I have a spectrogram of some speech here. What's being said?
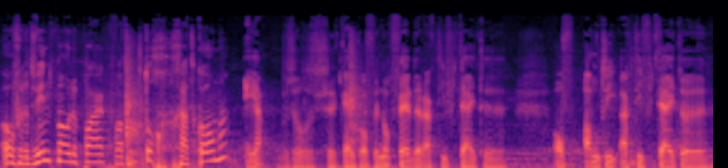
over het windmolenpark, wat er toch gaat komen. Ja, we zullen eens eh, kijken of er nog verder activiteiten... of anti-activiteiten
